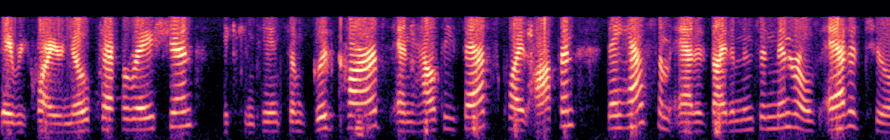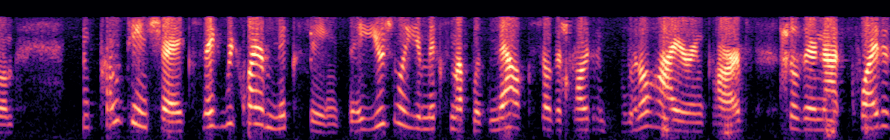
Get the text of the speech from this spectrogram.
They require no preparation. They contain some good carbs and healthy fats. Quite often, they have some added vitamins and minerals added to them. And protein shakes, they require mixing. They usually you mix them up with milk, so they're probably a little higher in carbs, so they're not quite as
